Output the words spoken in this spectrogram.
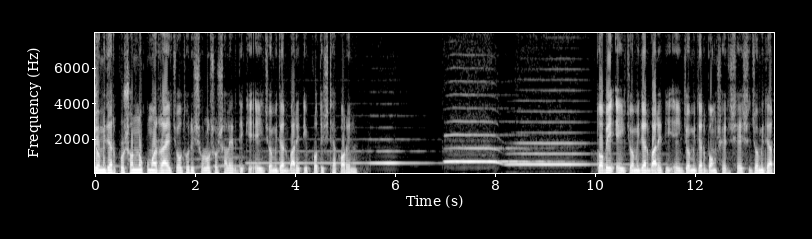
জমিদার প্রসন্ন কুমার রায় চৌধুরী ষোলোশো সালের দিকে এই জমিদার বাড়িটি প্রতিষ্ঠা করেন। তবে এই জমিদার বাড়িটি এই জমিদার বংশের শেষ জমিদার।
